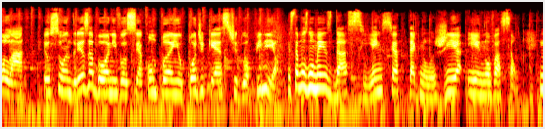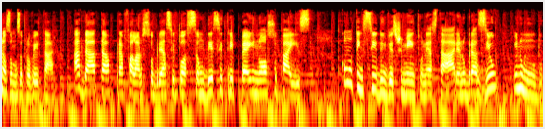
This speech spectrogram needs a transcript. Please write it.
Olá, eu sou Andresa Boni e você acompanha o podcast do Opinião. Estamos no mês da ciência, tecnologia e inovação. E nós vamos aproveitar a data para falar sobre a situação desse tripé em nosso país. Como tem sido o investimento nesta área no Brasil e no mundo?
